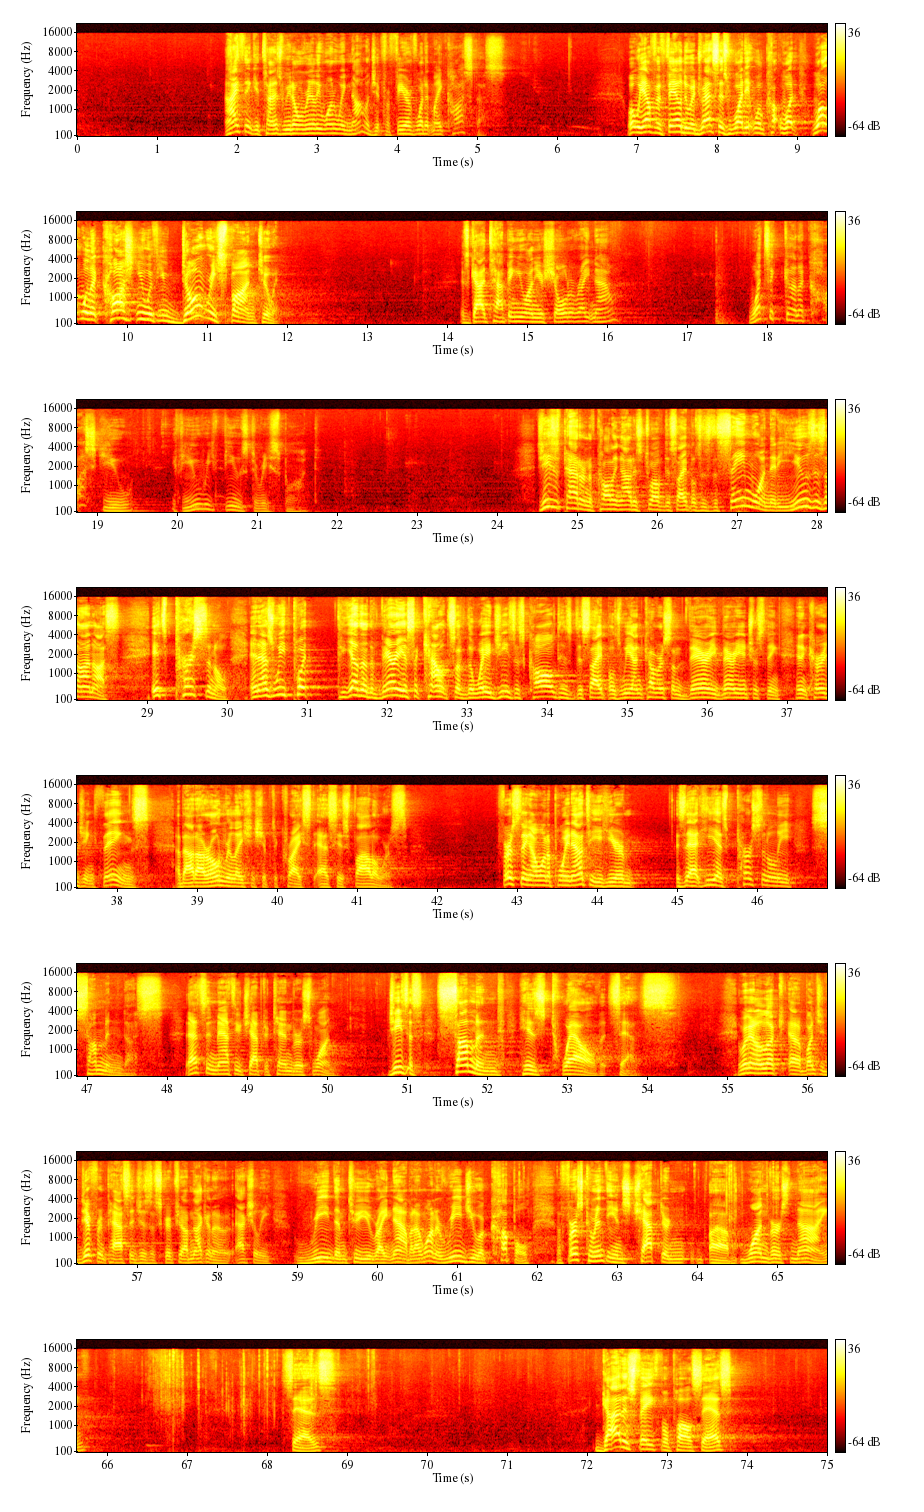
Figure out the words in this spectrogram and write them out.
I think at times we don't really want to acknowledge it for fear of what it might cost us. What we often fail to address is what, it will co- what, what will it cost you if you don't respond to it? Is God tapping you on your shoulder right now? What's it going to cost you if you refuse to respond? Jesus' pattern of calling out his 12 disciples is the same one that he uses on us. It's personal. And as we put together the various accounts of the way Jesus called his disciples, we uncover some very, very interesting and encouraging things about our own relationship to Christ as his followers. First thing I want to point out to you here is that he has personally summoned us. That's in Matthew chapter 10, verse 1. Jesus summoned his 12, it says. And we're going to look at a bunch of different passages of Scripture. I'm not going to actually read them to you right now, but I want to read you a couple. 1 Corinthians chapter uh, 1, verse 9 says, God is faithful, Paul says,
